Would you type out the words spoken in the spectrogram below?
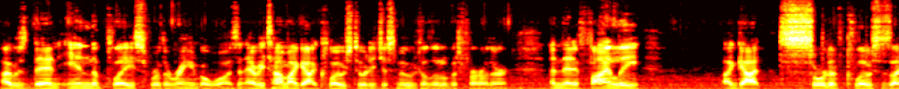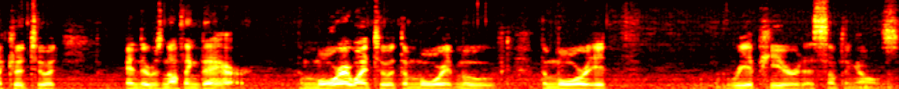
I was then in the place where the rainbow was. And every time I got close to it, it just moved a little bit further. And then it finally, I got sort of close as I could to it, and there was nothing there. The more I went to it, the more it moved, the more it reappeared as something else.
